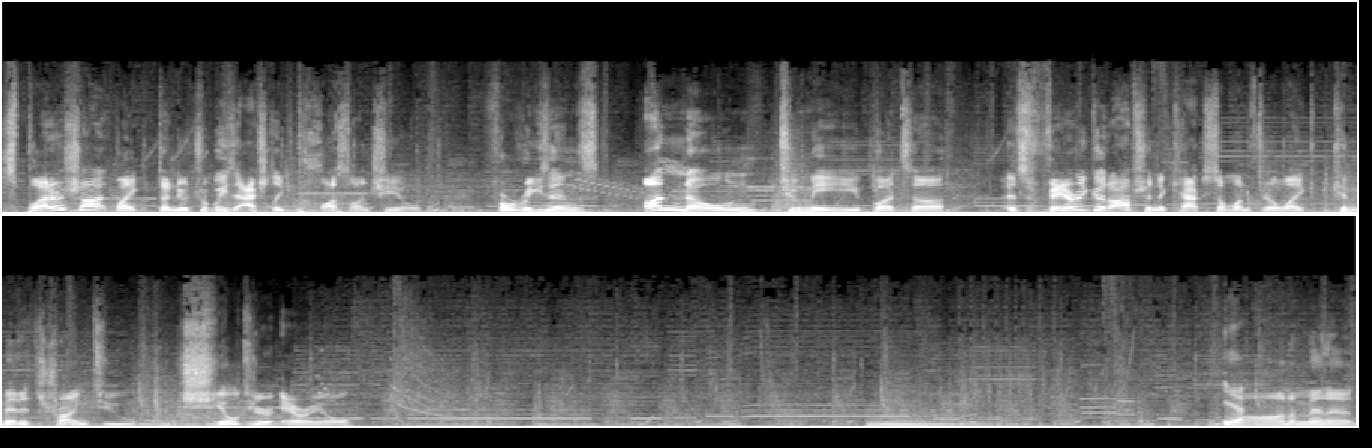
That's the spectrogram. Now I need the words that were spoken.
Splattershot, like the neutral B is actually plus on shield. For reasons unknown to me, but uh, it's a very good option to catch someone if you're like committed to trying to shield your aerial. Hmm. Yeah, On a minute.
